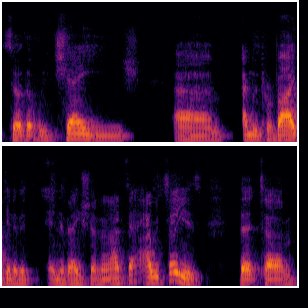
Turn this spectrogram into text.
so that we change um, and we provide innov- innovation. And I th- I would say is that um,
